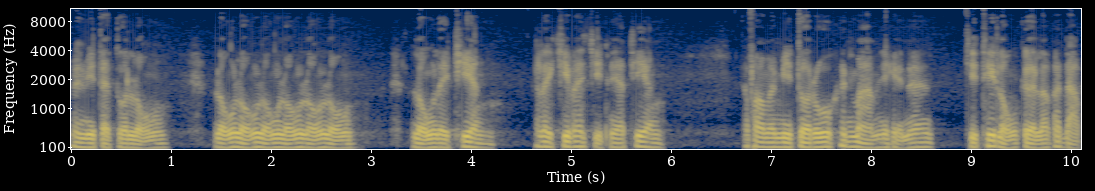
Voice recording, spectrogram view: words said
มันมีแต่ตัวหลง หลงหลงหลงหลงหลงหลงหลงเลยเที่ยง ก็เลยคิดว่าจิตเนี่ยเที่ยงแต่พอมันมีตัวรู้ขึ้นมามันจะเห็นว่าจิตที่หลงเกิดแล้วก็ดับ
